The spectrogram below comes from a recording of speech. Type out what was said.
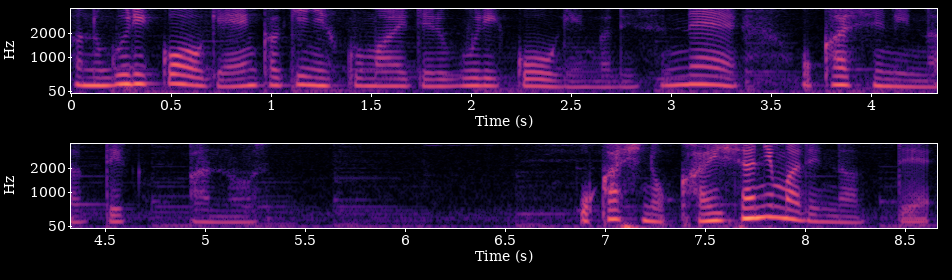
あのグリコーゲン柿に含まれているグリコーゲンがですねお菓子になってあのお菓子の会社にまでなって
